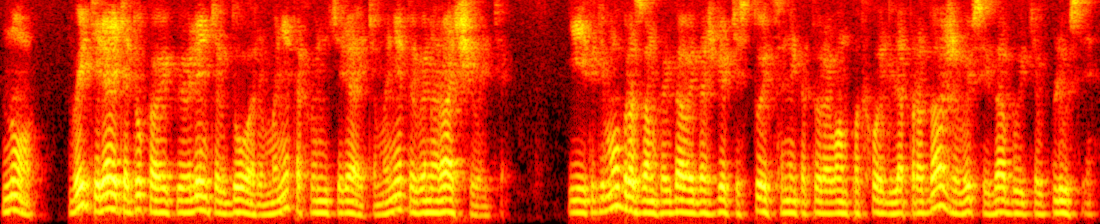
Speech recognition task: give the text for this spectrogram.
Но вы теряете только в эквиваленте в доллары, в монетах вы не теряете, монеты вы наращиваете. И таким образом, когда вы дождетесь той цены, которая вам подходит для продажи, вы всегда будете в плюсе.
